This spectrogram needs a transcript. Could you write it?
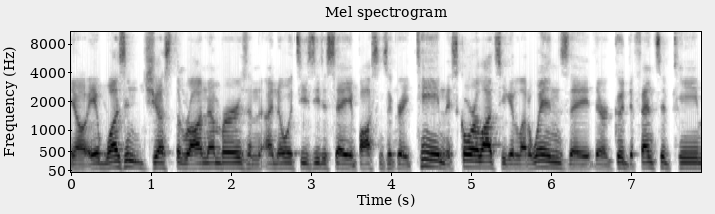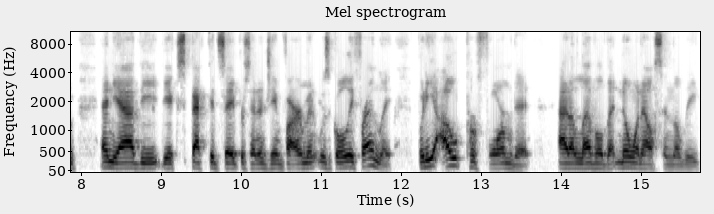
you know, it wasn't just the raw numbers. And I know it's easy to say Boston's a great team. They score a lot, so you get a lot of wins. They they're a good defensive team. And yeah, the the expected save percentage environment was goalie friendly, but he outperformed it at a level that no one else in the league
